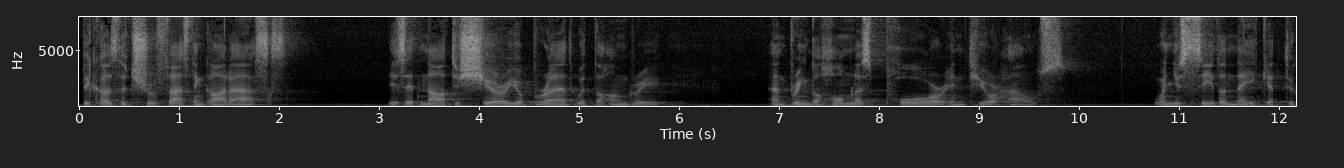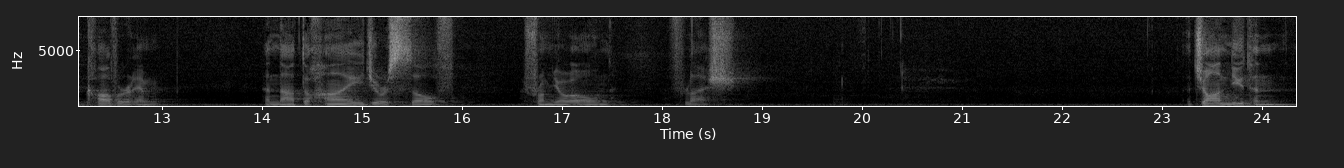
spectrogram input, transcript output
Because the true fasting God asks, is it not to share your bread with the hungry and bring the homeless poor into your house? When you see the naked, to cover him and not to hide yourself from your own flesh. John Newton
